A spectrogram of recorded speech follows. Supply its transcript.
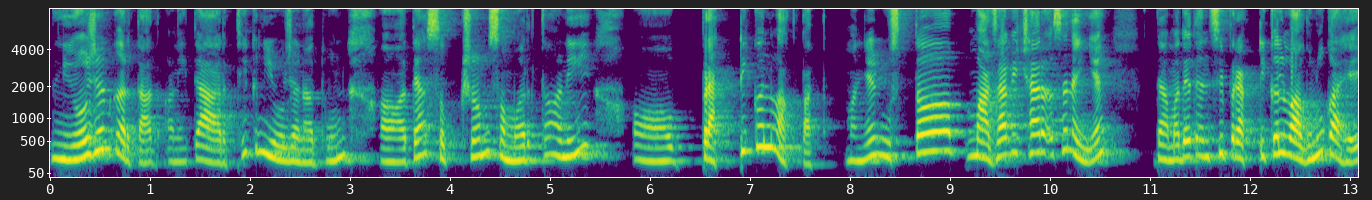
नियोजन करतात आणि त्या आर्थिक नियोजनातून त्या सक्षम समर्थ आणि प्रॅक्टिकल वागतात. म्हणजे नुसतं माझा विचार असं नाही आहे त्यामध्ये त्यांची प्रॅक्टिकल वागणूक आहे.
